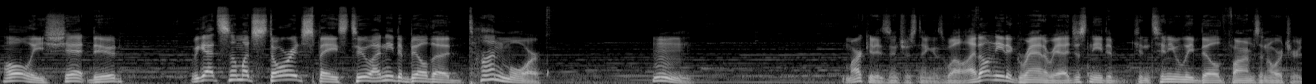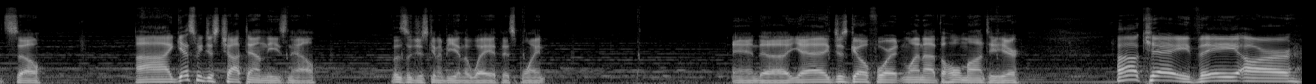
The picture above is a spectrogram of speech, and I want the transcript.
Holy shit, dude. We got so much storage space, too. I need to build a ton more. Hmm. Market is interesting as well. I don't need a granary. I just need to continually build farms and orchards. So, uh, I guess we just chop down these now. Those are just going to be in the way at this point. And, uh, yeah, just go for it. Why not? The whole Monty here. Okay, they are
